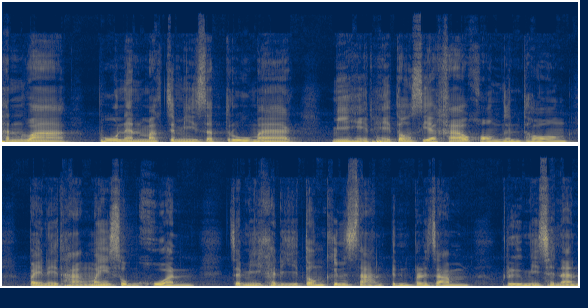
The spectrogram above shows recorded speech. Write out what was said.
ท่านว่าผู้นั้นมักจะมีศัตรูมาก มีเหตุให้ต้องเสียข้าวของเงินทอง ไปในทางไม่สมควร จะมีคดีต้องขึ้นศาลเป็นประจำ หรือมิฉะนั้น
